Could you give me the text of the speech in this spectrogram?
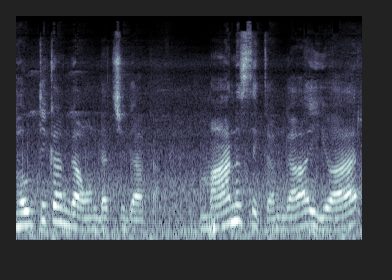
భౌతికంగా ఉండొచ్చుగాక. మానసికంగా you are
